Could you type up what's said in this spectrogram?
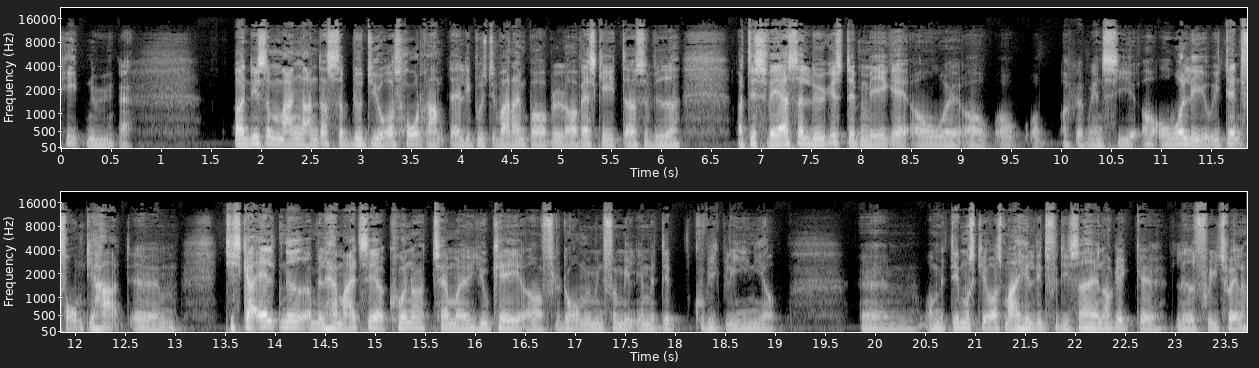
helt nye. Ja. Og ligesom mange andre, så blev de jo også hårdt ramt af, lige pludselig var der en boble, og hvad skete der, og så videre. Og desværre så lykkedes det dem ikke at, og, og, og, og, hvad man sige, at overleve i den form, de har. Øhm, de skar alt ned og ville have mig til at kun at tage mig i UK og flytte over med min familie, men det kunne vi ikke blive enige om. Øhm, og og det er måske også meget heldigt, fordi så havde jeg nok ikke øh, lavet free trailer.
